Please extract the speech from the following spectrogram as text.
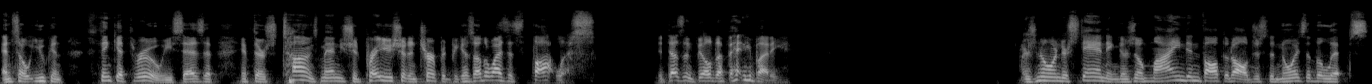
And so you can think it through. He says if, if there's tongues, man, you should pray, you should interpret because otherwise it's thoughtless. It doesn't build up anybody. There's no understanding. There's no mind involved at all, just the noise of the lips.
